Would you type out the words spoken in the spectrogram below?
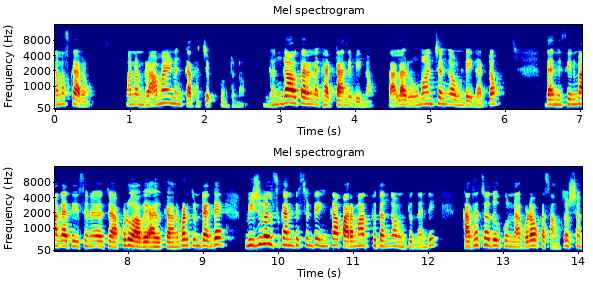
నమస్కారం. మనం రామాయణం కథ చెప్పుకుంటున్నాం. గంగా అవతరణ ఘట్టాన్ని విన్నాం. చాలా రోమాంచంగా ఉండే ఘట్టం. దాన్ని సినిమాగా తీసిన అప్పుడు అవి అవి కనపడుతుంటే అంటే విజువల్స్ కనిపిస్తుంటే ఇంకా పరమాద్భుతంగా ఉంటుందండి. కథ చదువుకున్నా కూడా ఒక సంతోషం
